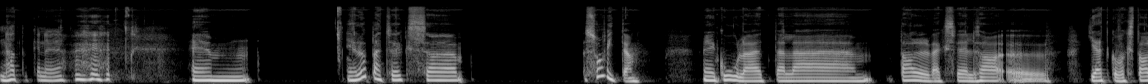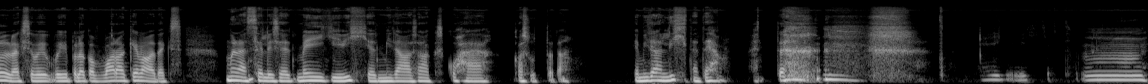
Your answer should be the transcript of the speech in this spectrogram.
natukene jah ja lõpetuseks äh, soovita meie kuulajatele talveks veel saa-, jätkuvaks talveks ja või võib-olla ka varakevadeks mõned sellised meigivihjed, mida saaks kohe kasutada ja mida on lihtne teha, et meigivihjed mm.?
